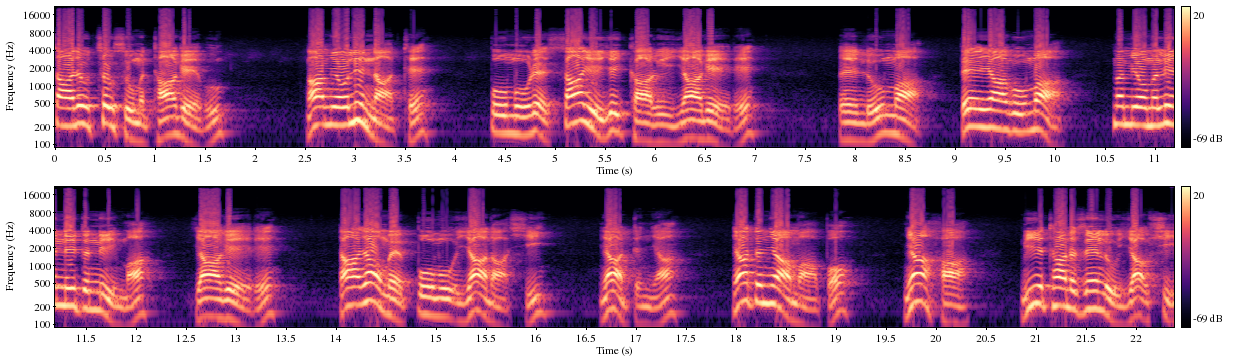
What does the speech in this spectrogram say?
စာချုပ်ချုပ်ဆိုမထားခဲ့ဘူးငါမျော်လင့်နာတဲ့ပုံမိုတဲ့စားရည်ရိတ်ခါတွေရခဲ့တယ်ဘယ်လို့မှဘယ်အရာကိုမှမမျော်မလင့်နေတစ်နေ့မှရခဲ့တယ်ဒါကြောင့်မဲ့ပုံမိုအရသာရှိညတညညတညမှာပေါ့ညဟာမိယထာတစ်စင်းလို့ရောက်ရှိ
